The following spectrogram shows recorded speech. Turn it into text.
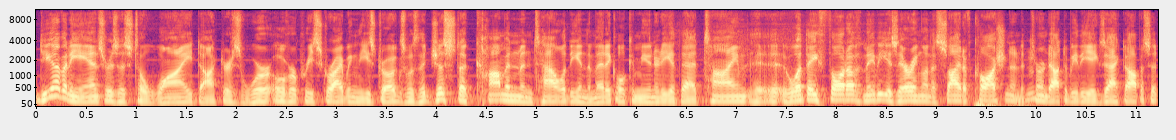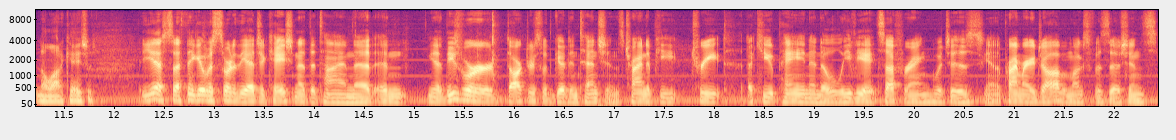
do you have any answers as to why doctors were overprescribing these drugs? Was it just a common mentality in the medical community at that time? Uh, what they thought of maybe is erring on the side of caution, and it mm-hmm. turned out to be the exact opposite in a lot of cases? Yes, I think it was sort of the education at the time that, and you know, these were doctors with good intentions, trying to pe- treat acute pain and alleviate suffering, which is you know the primary job amongst physicians.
